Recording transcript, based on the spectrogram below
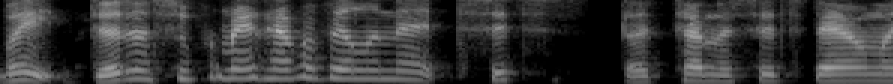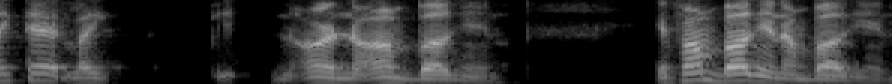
Wait, doesn't Superman have a villain that sits that kind of sits down like that? Like, or no, I'm bugging. If I'm bugging, I'm bugging.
